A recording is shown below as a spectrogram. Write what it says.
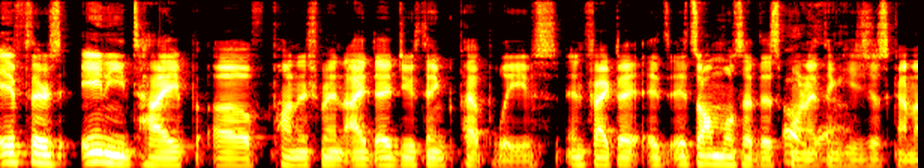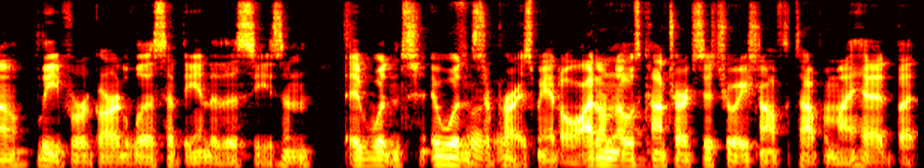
if there's any type of punishment, I, I do think Pep leaves. In fact, I, it's it's almost at this Oh, point. I think he's just gonna leave regardless at the end of the season. It wouldn't it wouldn't surprise me at all. I don't know his contract situation off the top of my head, but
